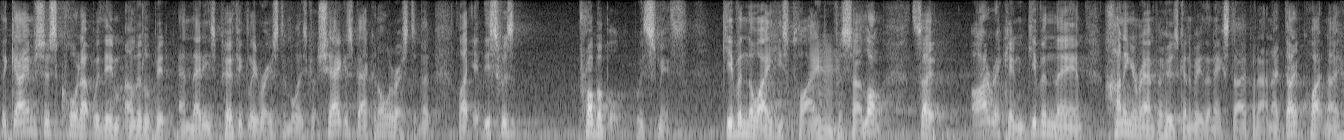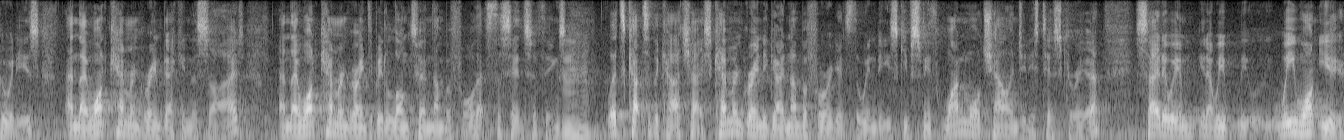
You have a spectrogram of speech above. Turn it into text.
the game's just caught up with him a little bit, and that is perfectly reasonable. He's got Shaggers back and all the rest of it. Like this was probable with Smith, given the way he's played Hmm. for so long. So. I reckon, given they're hunting around for who's going to be the next opener, and I don't quite know who it is, and they want Cameron Green back in the side, and they want Cameron Green to be the long-term number four. That's the sense of things. Mm-hmm. Let's cut to the car chase. Cameron Green to go number four against the Windies. Give Smith one more challenge in his Test career. Say to him, you know, we we, we want you.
